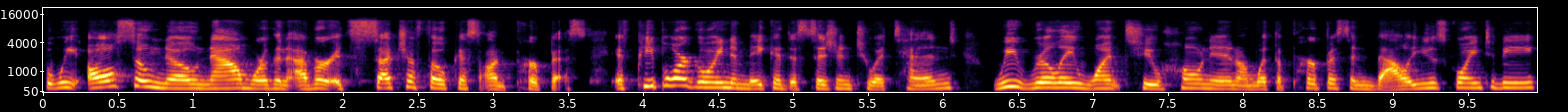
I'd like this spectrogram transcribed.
but we also know now more than ever, it's such a focus on purpose. If people are going to make a decision to attend, we really want to hone in on what the purpose and value is going to be,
